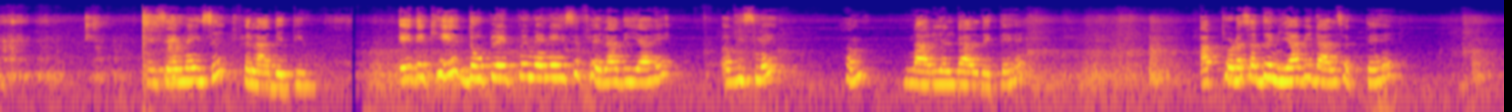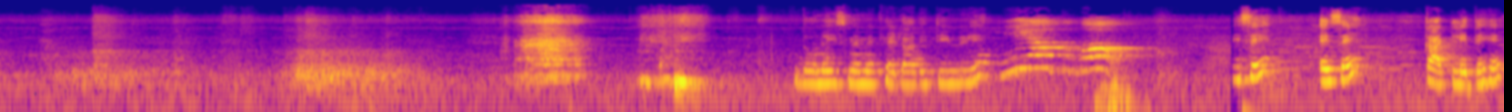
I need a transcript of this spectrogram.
ऐसे मैं इसे फैला देती हूँ। ये देखिए, दो प्लेट में मैंने इसे फैला दिया है। अब इसमें हम नारियल डाल देते हैं। आप थोड़ा सा धनिया भी डाल सकते हैं। दोनों इसमें मैं फैला देती हुई है। इसे ऐसे काट लेते हैं।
